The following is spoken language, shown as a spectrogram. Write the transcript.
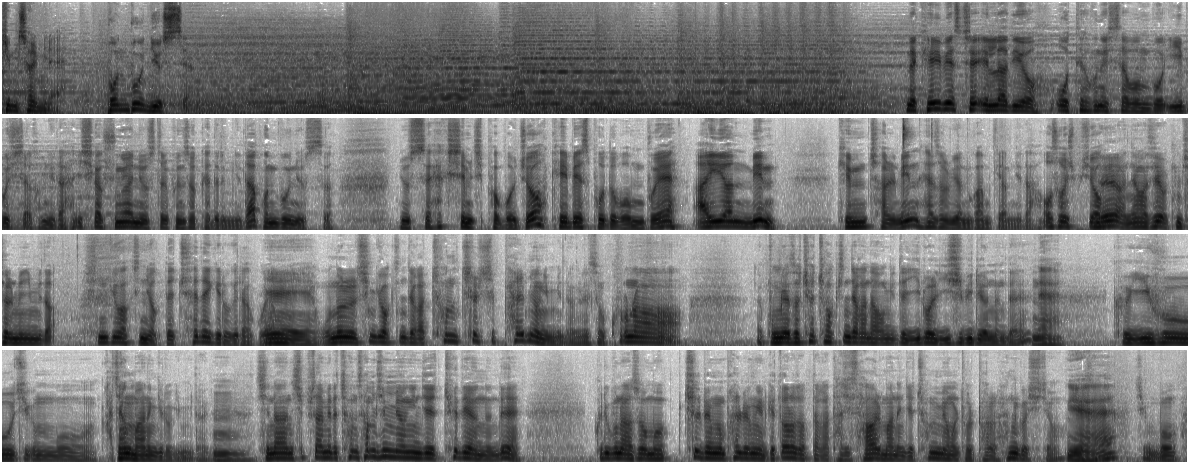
김철민의 본부 뉴스. 네, KBS 제1라디오 오태훈의 시사본부 2부 시작합니다. 이 시각 중요한 뉴스들 분석해드립니다. 본부 뉴스, 뉴스 핵심 짚어보죠. KBS 보도본부의 아이언민, 김철민 해설위원과 함께합니다. 어서 오십시오. 네, 안녕하세요. 김철민입니다. 신규 확진 역대 최대 기록이라고요? 예, 오늘 신규 확진자가 1,078명입니다. 그래서 코로나 국내에서 최초 확진자가 나온 게 이제 1월 20일이었는데 네. 그 이후 지금 뭐 가장 많은 기록입니다. 음, 지난 13일에 1,030명이 이제 최대였는데 그리고 나서 뭐 700명, 800명 이렇게 떨어졌다가 다시 사흘 만에 이제 1,000명을 돌파를 한 것이죠. 예. 지금 뭐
